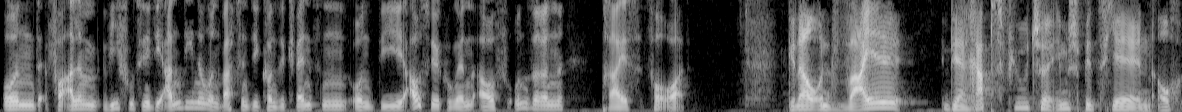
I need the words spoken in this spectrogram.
und vor allem, wie funktioniert die Andienung und was sind die Konsequenzen und die Auswirkungen auf unseren Preis vor Ort. Genau, und weil der Raps Future im Speziellen auch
